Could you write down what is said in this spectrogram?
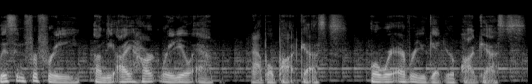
Listen for free on the iHeartRadio app, Apple Podcasts, or wherever you get your podcasts.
